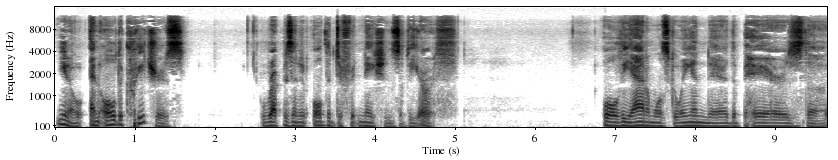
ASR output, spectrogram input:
you know, and all the creatures represented all the different nations of the earth all the animals going in there, the bears, the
